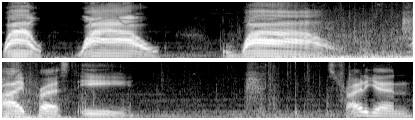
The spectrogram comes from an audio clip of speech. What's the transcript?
Wow. Wow. Wow. I pressed E. Let's try it again.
